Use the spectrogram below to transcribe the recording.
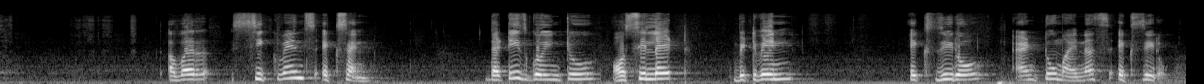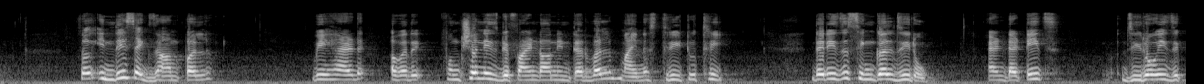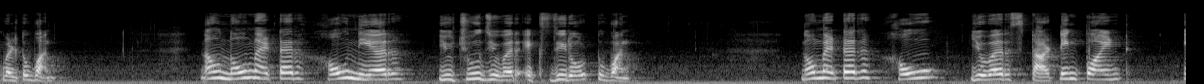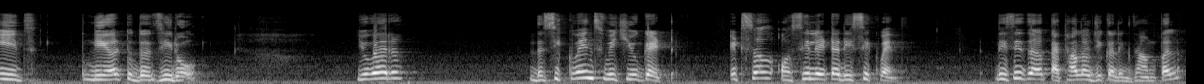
our sequence x n that is going to oscillate between x 0 and 2 minus x 0. So, in this example we had our function is defined on interval minus 3 to 3. There is a single 0 and that is 0 is equal to 1. Now, no matter how near you choose your x 0 to 1, no matter how your starting point is near to the 0, your the sequence which you get it is a oscillatory sequence. This is a pathological example.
